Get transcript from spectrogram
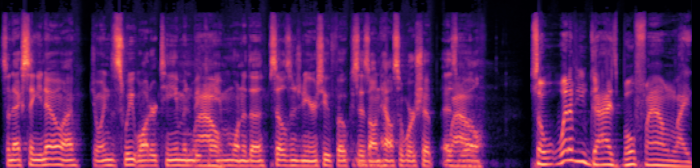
so next thing you know, I joined the Sweetwater team and Wow. became one of the sales engineers who focuses on House of Worship as Wow. well. So, what have you guys both found like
